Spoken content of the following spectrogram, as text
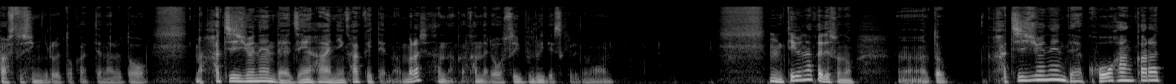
ァーストシングルとかってなると、まあ、80年代前半にかけての、村下さんなんかかなり遅い部類ですけれども、うん、っていう中でその、うんと、80年代後半からっ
